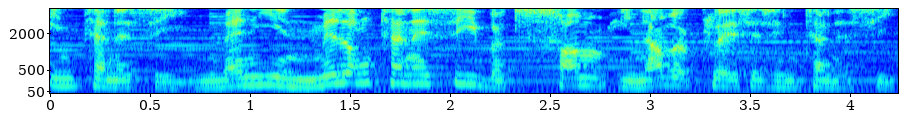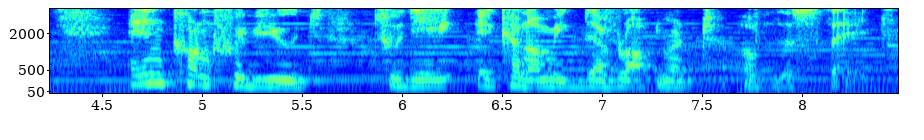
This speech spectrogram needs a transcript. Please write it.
in Tennessee, many in Middle Tennessee, but some in other places in Tennessee, and contribute to the economic development of the state.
